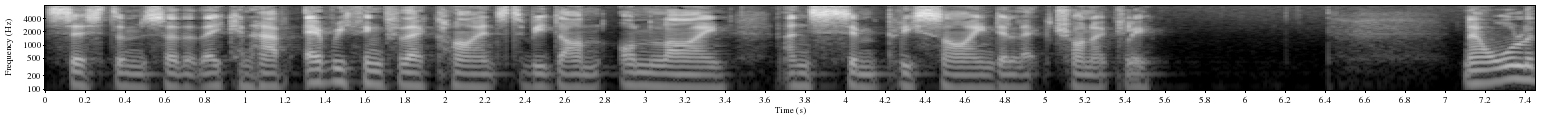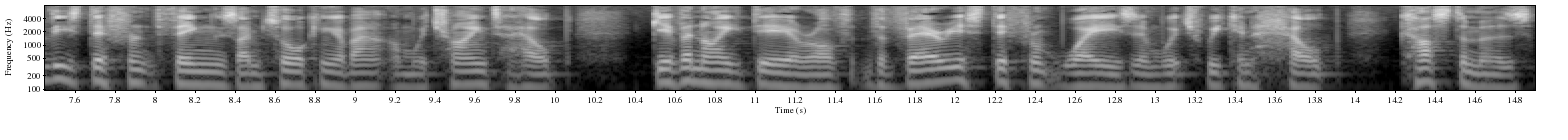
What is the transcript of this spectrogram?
systems so that they can have everything for their clients to be done online and simply signed electronically. Now, all of these different things I'm talking about, and we're trying to help give an idea of the various different ways in which we can help customers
